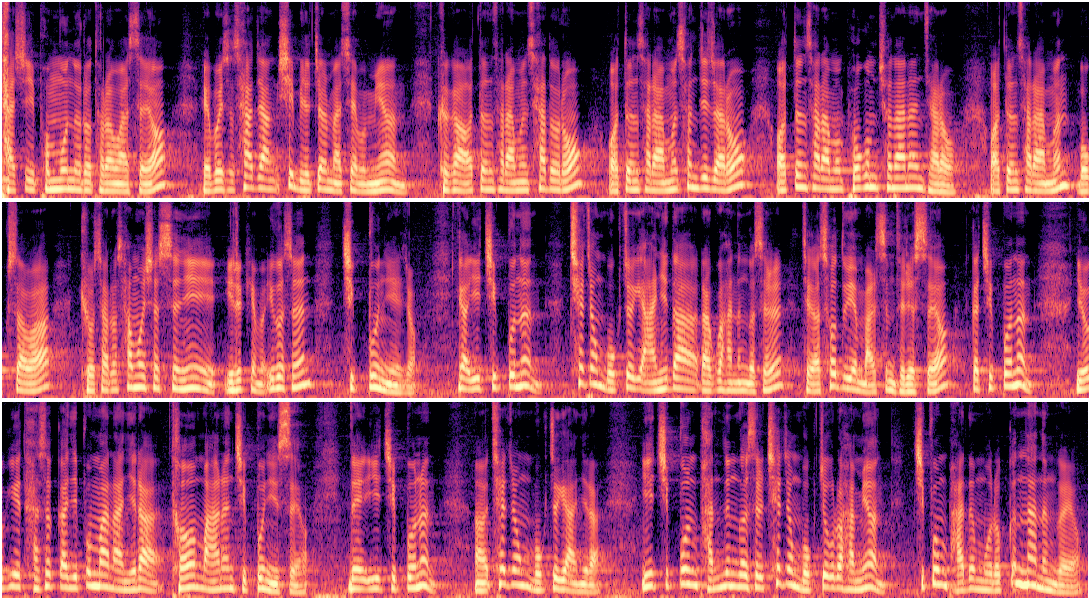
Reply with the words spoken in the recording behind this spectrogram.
다시 본문으로 돌아왔어요. 에베소 4장 11절 말씀에 보면 그가 어떤 사람은 사도로 어떤 사람은 선지자로 어떤 사람은 복음 전하는 자로 어떤 사람은 목사와 교사로 삼으셨으니 이렇게 말- 이것은 직분이죠. 그러니까 이 직분은 최종 목적이 아니다라고 하는 것을 제가 서두에 말씀드렸어요. 그러니까 직분은 여기 다섯 가지뿐만 아니라 더 직분이 있어요. 근데 이 직분은 어, 최종 목적이 아니라 이 직분 받는 것을 최종 목적으로 하면 직분 받음으로 끝나는 거예요.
